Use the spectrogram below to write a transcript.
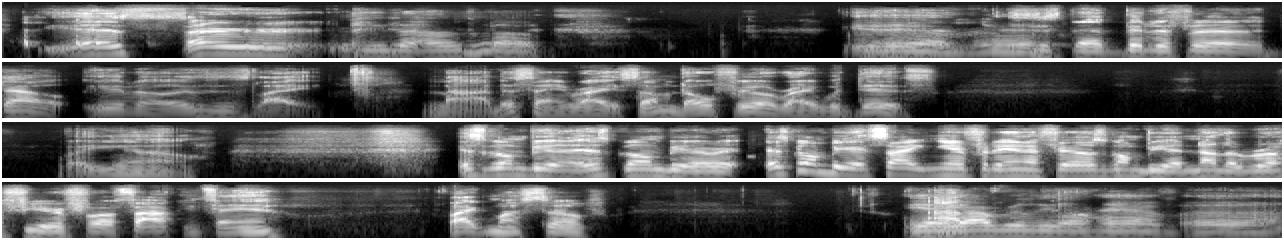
yes, sir. you know, so Yeah, Yeah, man. it's just that benefit of the doubt. You know, it's just like, nah, this ain't right. Something don't feel right with this. But you know, it's gonna be a, it's gonna be a, it's gonna be an exciting year for the NFL. It's gonna be another rough year for a Falcon fan like myself. yeah, I- y'all really don't have uh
